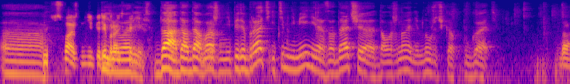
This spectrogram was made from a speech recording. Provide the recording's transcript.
э, важно не перебрать. Да, да, да, важно не перебрать, и тем не менее задача должна немножечко пугать. Да,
